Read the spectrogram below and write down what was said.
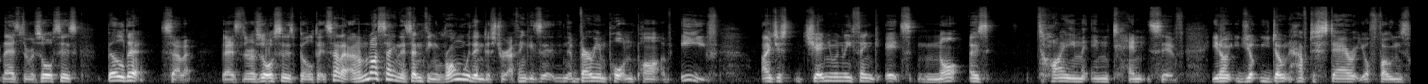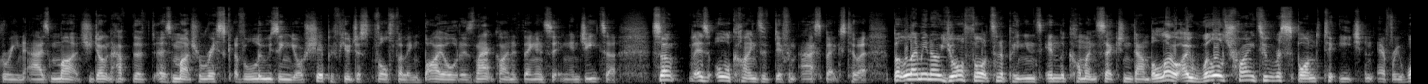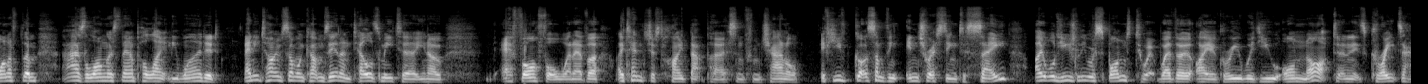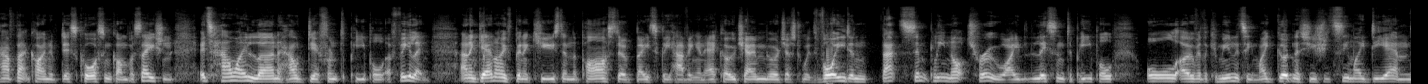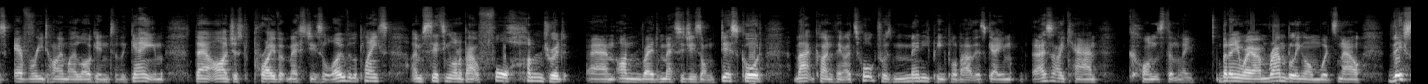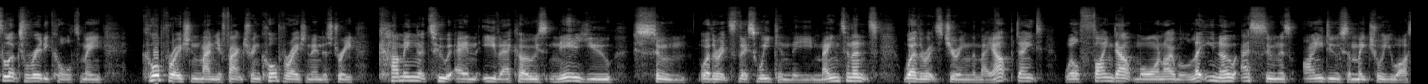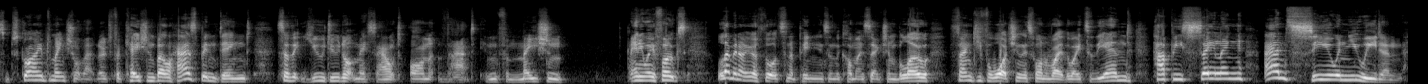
There's the resources, build it, sell it. There's the resources, build it, sell it. And I'm not saying there's anything wrong with industry. I think it's a very important part of Eve. I just genuinely think it's not as time intensive. You know, you don't have to stare at your phone screen as much. You don't have the as much risk of losing your ship if you're just fulfilling buy orders, that kind of thing, and sitting in Jita. So there's all kinds of different aspects to it. But let me know your thoughts and opinions in the comment section down below. I will try to respond to each and every one of them as long as they're politely worded. Anytime someone comes in and tells me to, you know, F off or whatever, I tend to just hide that person from channel. If you've got something interesting to say, I will usually respond to it, whether I agree with you or not, and it's great to have that kind of discourse and conversation. It's how I learn how different people are feeling. And again, I've been accused in the past of basically having an echo chamber just with Void, and that's simply not true. I listen to people all over the community. My goodness, you should see my DMs every time I log into the game. There are just private messages all over the place. I'm sitting on about 400 um, unread messages on Discord, that kind of thing. I talk to as many people about this game as I can constantly. But anyway, I'm rambling onwards now. This looks really cool to me corporation manufacturing, corporation industry coming to an Eve Echoes near you soon. Whether it's this week in the maintenance, whether it's during the May update, we'll find out more and I will let you know as soon as I do. So make sure you are subscribed, make sure that notification bell has been dinged so that you do not miss out on that information. Anyway, folks, let me know your thoughts and opinions in the comment section below. Thank you for watching this one right the way to the end. Happy sailing, and see you in New Eden.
